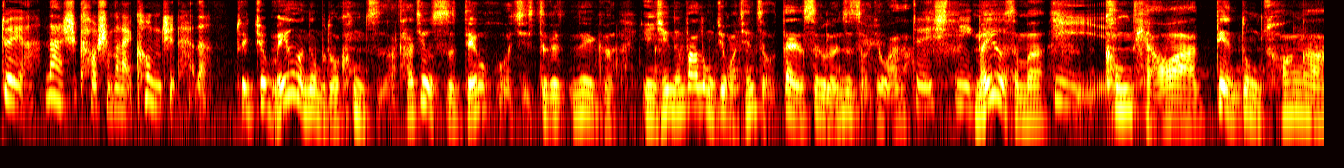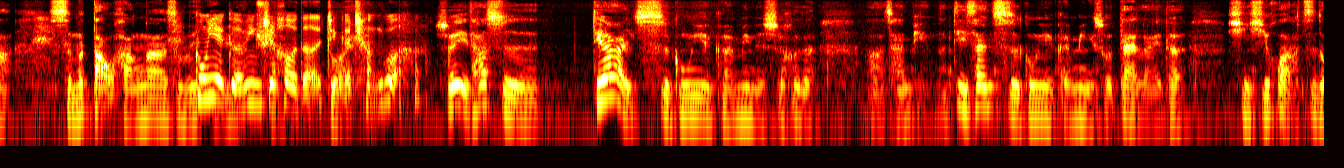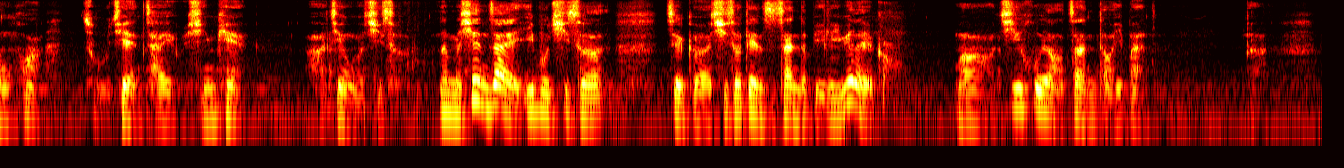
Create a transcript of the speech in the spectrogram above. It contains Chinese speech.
对啊，那是靠什么来控制它的？对，就没有那么多控制啊，它就是点火机，这个那个引擎能发动就往前走，带着四个轮子走就完了。对，没有什么空调啊、电动窗啊、什么导航啊、什么。工业革命之后的这个成果。所以它是第二次工业革命的时候的啊产品。那第三次工业革命所带来的信息化、自动化组件才有芯片啊进入了汽车。那么现在，一部汽车这个汽车电子占的比例越来越高，啊，几乎要占到一半，啊。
